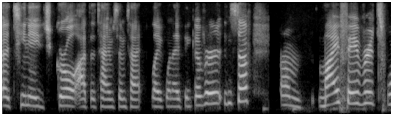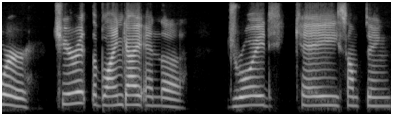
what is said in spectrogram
a teenage girl at the time. Sometimes, like when I think of her and stuff. Um, my favorites were Chirrut, the blind guy, and the droid K something,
